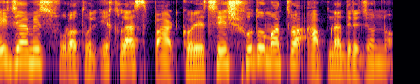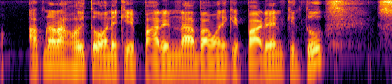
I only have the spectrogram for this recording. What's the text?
এই যে আমি সুরাতুল ইখলাস পাঠ করেছি শুধুমাত্র আপনাদের জন্য। আপনারা হয়তো অনেকে পারেন না বা অনেকে পারেন কিন্তু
